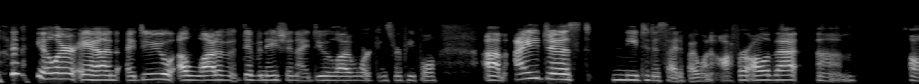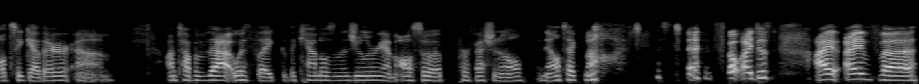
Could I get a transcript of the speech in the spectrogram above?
healer, and I do a lot of divination. I do a lot of workings for people. Um, I just need to decide if I want to offer all of that um, all together. Um, on top of that, with like the candles and the jewelry, I'm also a professional nail technologist, and so I just, I, I've, uh,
